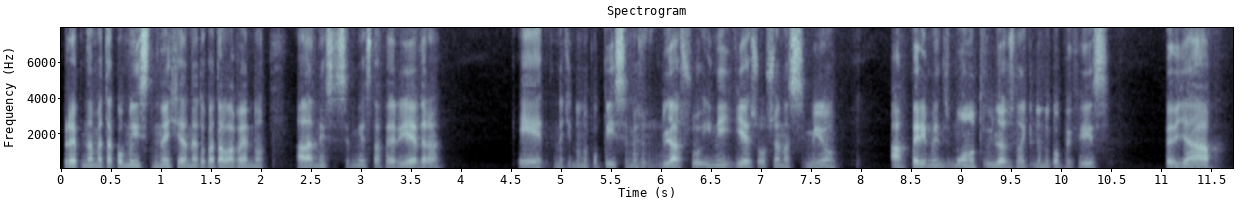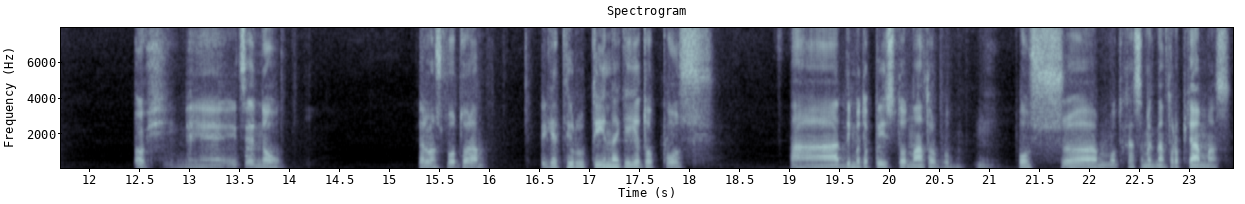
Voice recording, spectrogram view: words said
πρέπει να μετακομίσει συνέχεια, ναι, το καταλαβαίνω. Αλλά αν είσαι σε μια σταθερή έδρα, ε, να κοινωνικοποιήσει μέσω τη δουλειά σου είναι υγιές ως ένα σημείο. Αν περιμένεις μόνο τη δουλειά σου να κοινωνικοποιηθείς, παιδιά, όχι, είναι, it's a no. Θέλω να σου πω τώρα για τη ρουτίνα και για το πώς θα αντιμετωπίσεις τον άνθρωπο. Πώς ε, ότι χάσαμε την ανθρωπιά μας.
